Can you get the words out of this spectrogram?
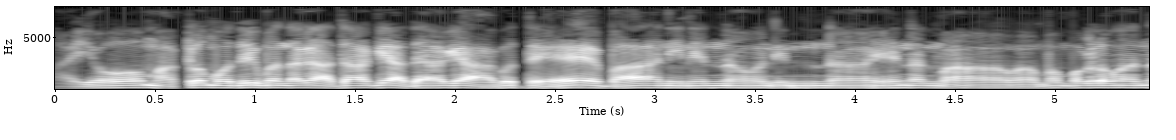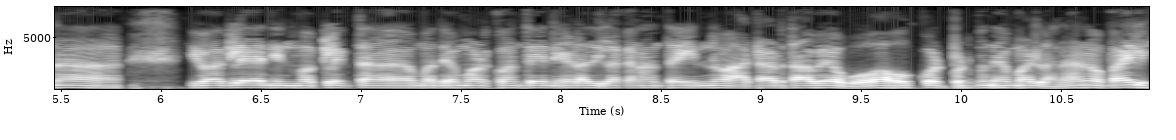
ಅಯ್ಯೋ ಮಕ್ಕಳು ಮದುವೆಗೆ ಬಂದಾಗ ಅದಾಗೆ ಅದಾಗೆ ಆಗುತ್ತೆ. ಬಾ ನೀನೇನು ನಿನ್ನ ಏನು ನನ್ನ ಮಗಳವನ್ನ ಇವಾಗಲೇ ನಿನ್ನ ಮಕ್ಳಿಗೆ ತ, ಮದುವೆ ಮಾಡ್ಕೊಂತ ಏನು ಹೇಳೋದಿಲ್ಲ ಕಣಂತ ಇನ್ನೂ ಆಟ ಆಡ್ತಾವೆ ಅವು ಅವು ಕೊಟ್ಬಿಟ್ಟು ಮದುವೆ ಮಾಡಲ? ನಾನು ಬಾಯ್ಲಿ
